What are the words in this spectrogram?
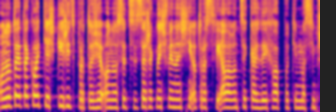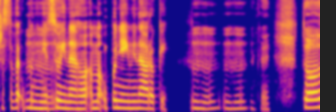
Ono to je takhle těžký říct, protože ono si se řekneš finanční otroctví, ale on si každý chlap pod tím vlastně představuje úplně mm-hmm. něco jiného a má úplně jiné nároky. Mm-hmm, mm-hmm, okay. To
